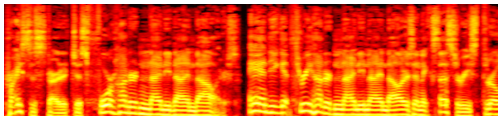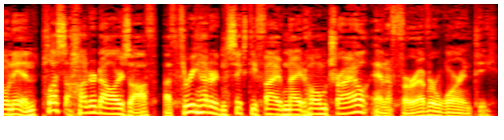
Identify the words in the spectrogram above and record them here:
Prices start at just $499, and you get $399 in accessories thrown in, plus $100 off, a 365 night home trial, and a forever warranty.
